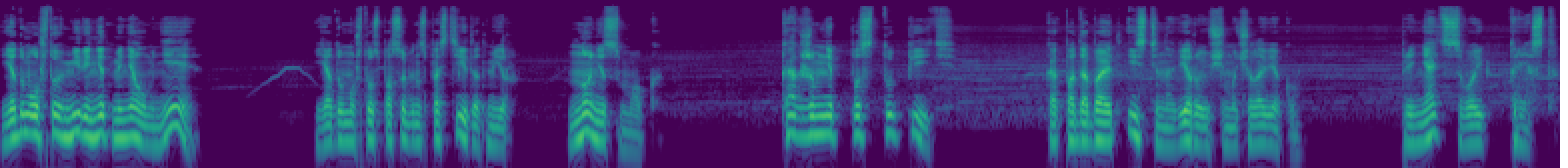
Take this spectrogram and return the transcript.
Я думал, что в мире нет меня умнее. Я думал, что способен спасти этот мир, но не смог. Как же мне поступить? Как подобает истинно верующему человеку. Принять свой крест.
